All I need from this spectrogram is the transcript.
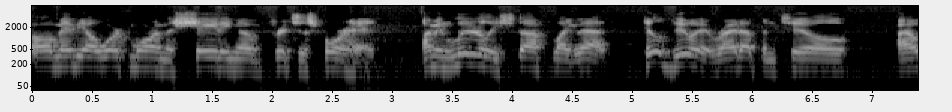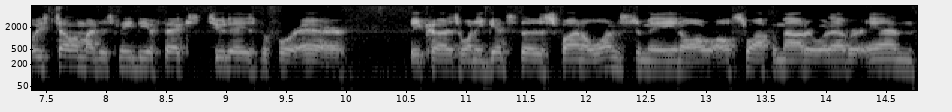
oh, maybe I'll work more on the shading of Fritz's forehead. I mean, literally stuff like that. He'll do it right up until I always tell him I just need the effects two days before air because when he gets those final ones to me, you know, I'll, I'll swap them out or whatever. And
